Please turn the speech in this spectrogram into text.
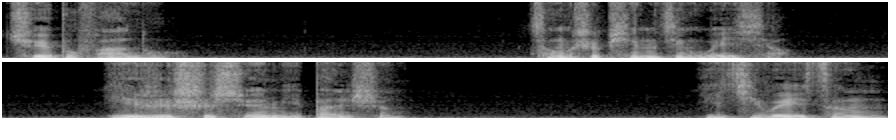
绝不发怒，总是平静微笑，一日食玄米半升，以及味增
